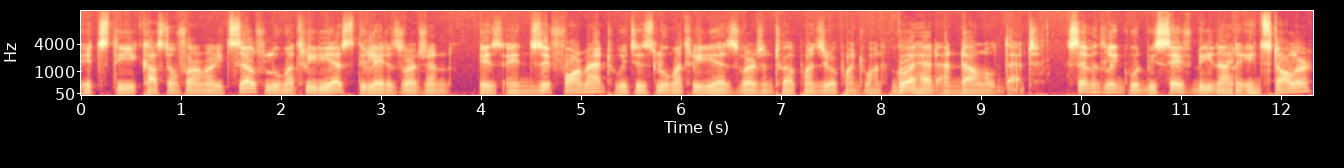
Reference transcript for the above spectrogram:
It's the custom firmware itself, Luma 3DS. The latest version is in zip format, which is Luma 3DS version 12.0.1. Go ahead and download that. Seventh link would be SafeB9 installer.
